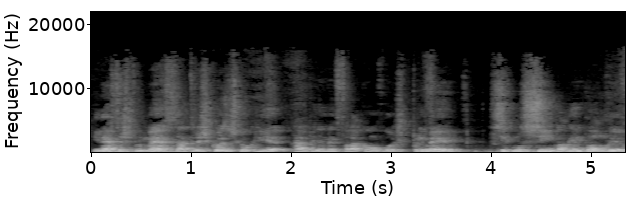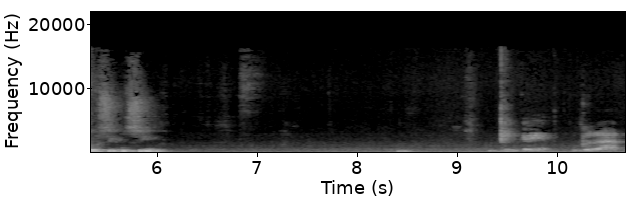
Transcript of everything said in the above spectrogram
E nestas promessas há três coisas que eu queria rapidamente falar convosco. Primeiro, versículo 5. Alguém pode ler o versículo 5? Ninguém te poderá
